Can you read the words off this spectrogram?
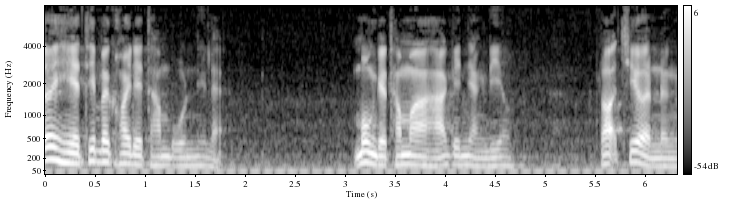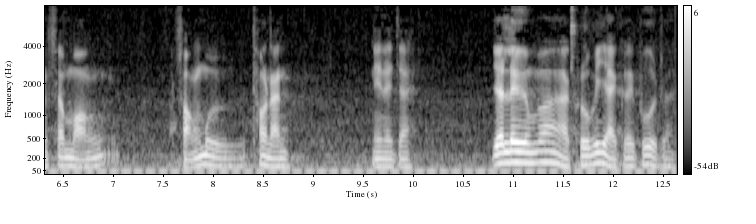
ด้วยเหตุที่ไม่ค่อยได้ทำบุญนี่แหละ มุ่งแต่ทำมาหากินอย่างเดียว เพราะเชื่อหนึ่งสมองสองมือเท่านั้น นี่นะจ๊ะ อย่าลืมว่าครูพี่ใหญ่เคยพูดว่า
